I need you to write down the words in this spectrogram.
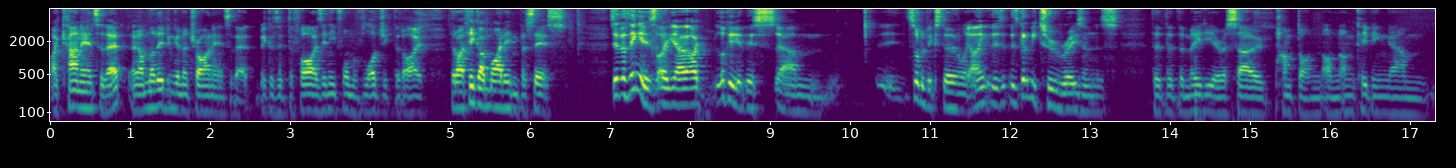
I can't answer that, and I'm not even going to try and answer that because it defies any form of logic that I that I think I might even possess. See, the thing is, like, you know, I looking at this um, sort of externally, I think there's, there's got to be two reasons that the, the media are so pumped on on, on keeping um,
